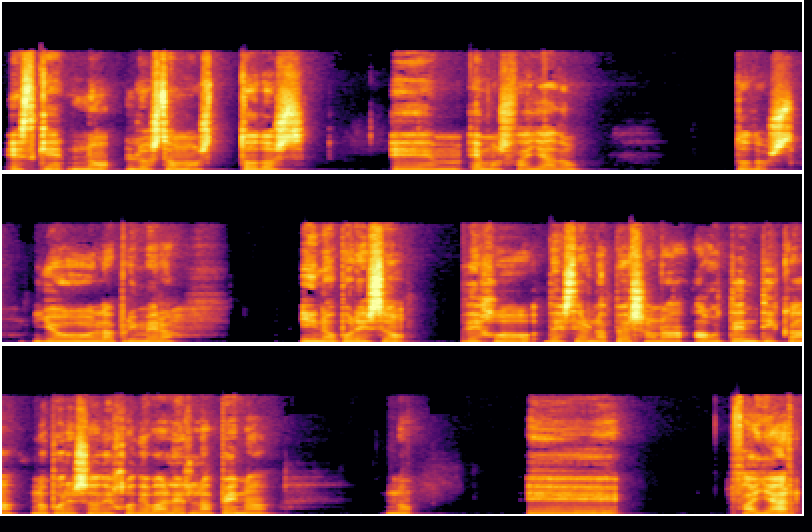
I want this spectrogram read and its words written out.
Es que no lo somos. Todos em, hemos fallado. Todos. Yo la primera. Y no por eso dejo de ser una persona auténtica, no por eso dejo de valer la pena, no. Eh, fallar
